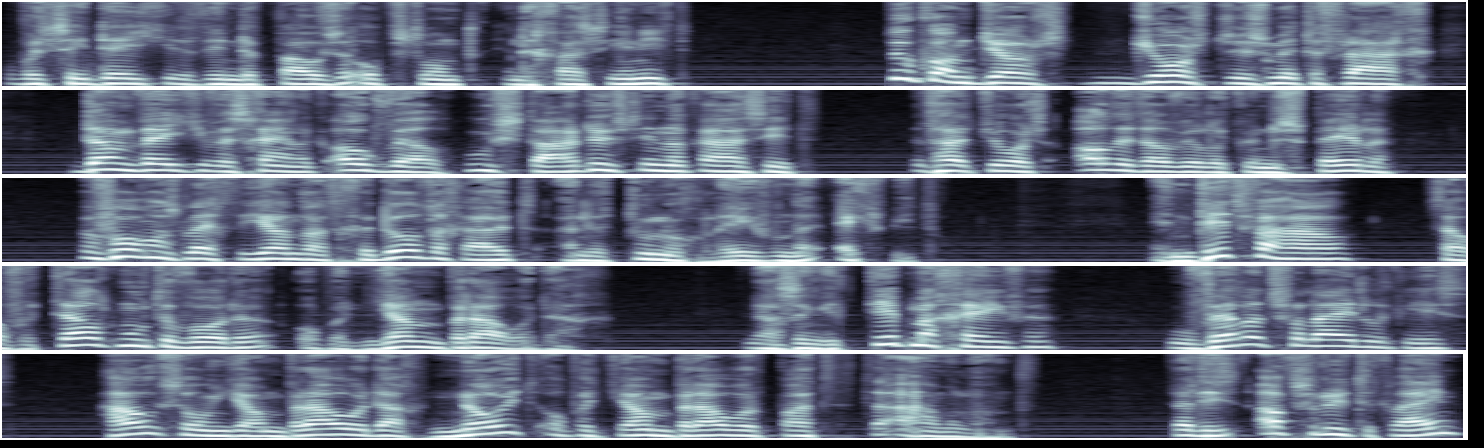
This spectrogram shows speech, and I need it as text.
op het cd'tje dat in de pauze opstond en de gast hier niet. Toen kwam George, George dus met de vraag... Dan weet je waarschijnlijk ook wel hoe Stardust in elkaar zit. Dat had George altijd al willen kunnen spelen. Vervolgens legde Jan dat geduldig uit aan de toen nog levende ex-Beatle. En dit verhaal zou verteld moeten worden op een Jan Brouwerdag. En als ik een tip mag geven, hoewel het verleidelijk is... hou zo'n Jan Brouwerdag nooit op het Jan Brouwerpad te Ameland. Dat is absoluut te klein.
